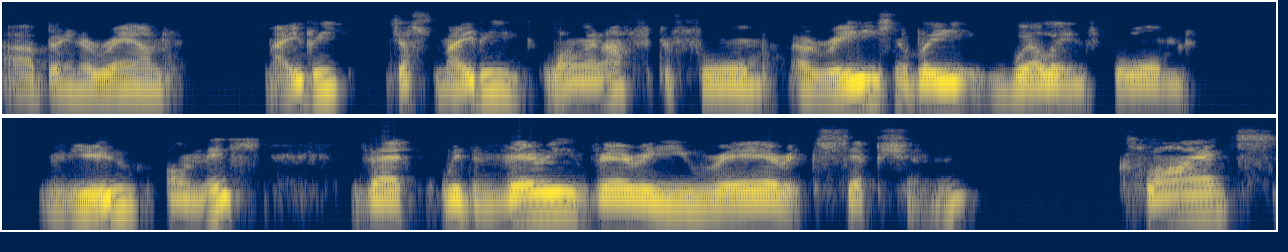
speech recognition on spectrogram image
uh, been around maybe, just maybe, long enough to form a reasonably well informed view on this that, with very, very rare exception, clients,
